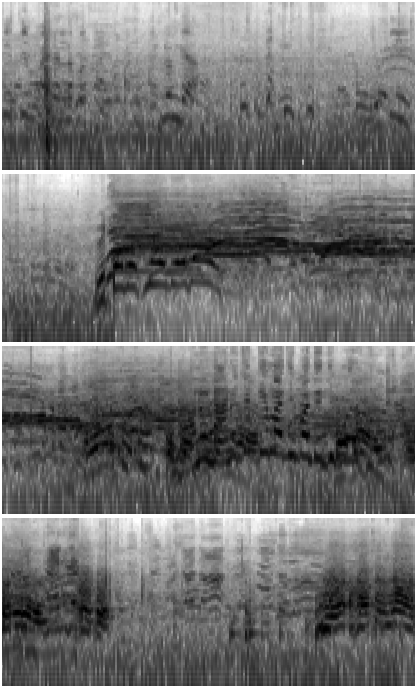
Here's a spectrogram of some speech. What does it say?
किती टेली विठ्ठल रत्नागिरी देगाव. नानू नानूची टीम आहे ती पण त्याची. हा सन्मान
